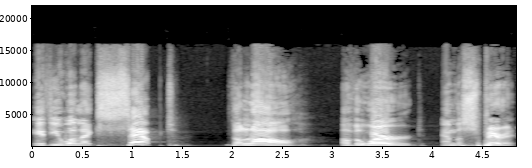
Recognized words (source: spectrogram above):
If you will accept the law of the Word and the Spirit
